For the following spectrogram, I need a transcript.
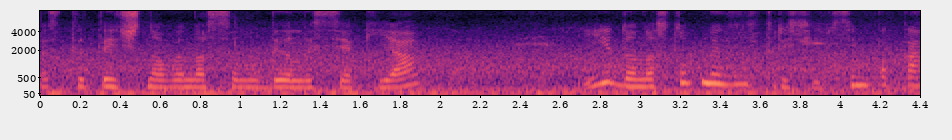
естетично ви насолодились, як я. І до наступних зустрічей. Всім пока!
